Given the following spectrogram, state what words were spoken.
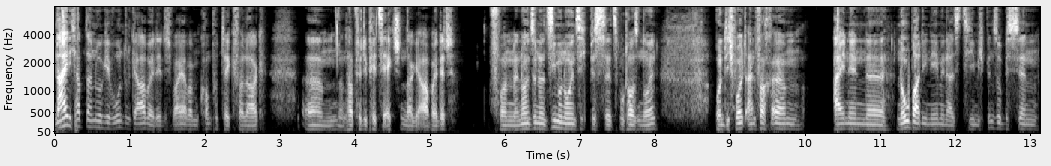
Nein, ich habe da nur gewohnt und gearbeitet. Ich war ja beim Computec Verlag ähm, und habe für die PC Action da gearbeitet von 1997 bis äh, 2009 und ich wollte einfach ähm, einen äh, Nobody nehmen als Team. Ich bin so ein bisschen,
